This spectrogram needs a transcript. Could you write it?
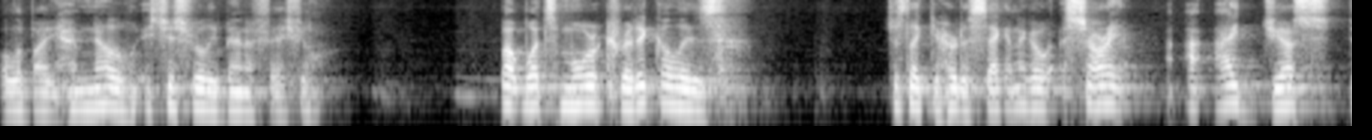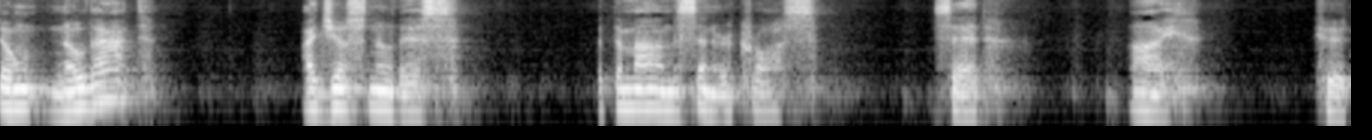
all about him? No, it's just really beneficial. But what's more critical is just like you heard a second ago, sorry, I, I just don't know that. I just know this that the man on the center cross said, I could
